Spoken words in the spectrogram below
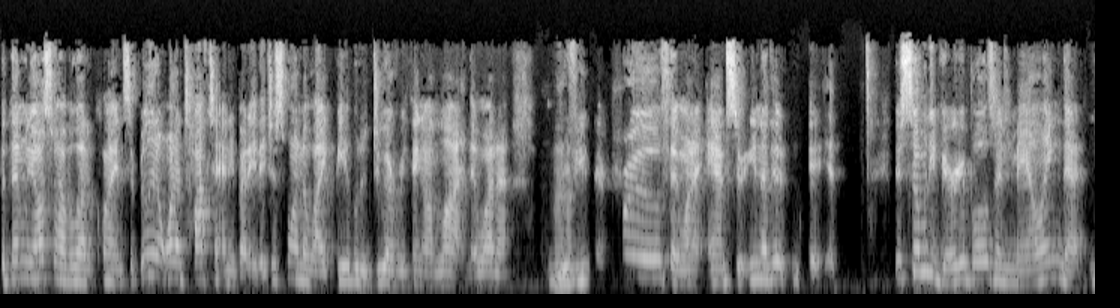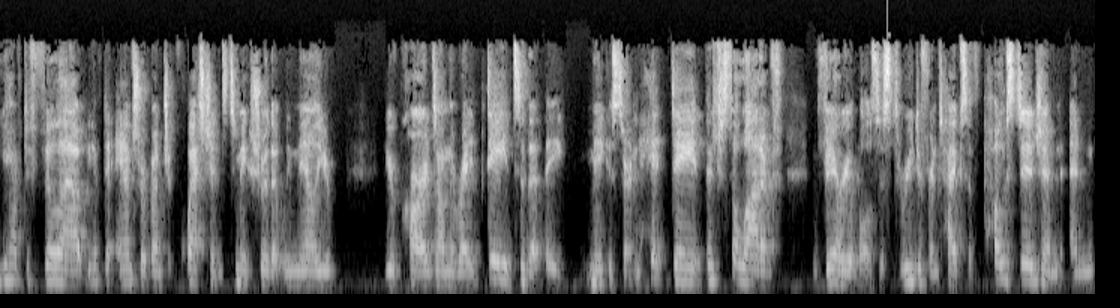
but then we also have a lot of clients that really don't want to talk to anybody. They just want to like be able to do everything online. They want to Mhm. review their proof. They want to answer you know it, it, there's so many variables in mailing that you have to fill out. You have to answer a bunch of questions to make sure that we mail your your cards on the right date so that they make a certain hit date. There's just a lot of variables. There's three different types of postage and and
